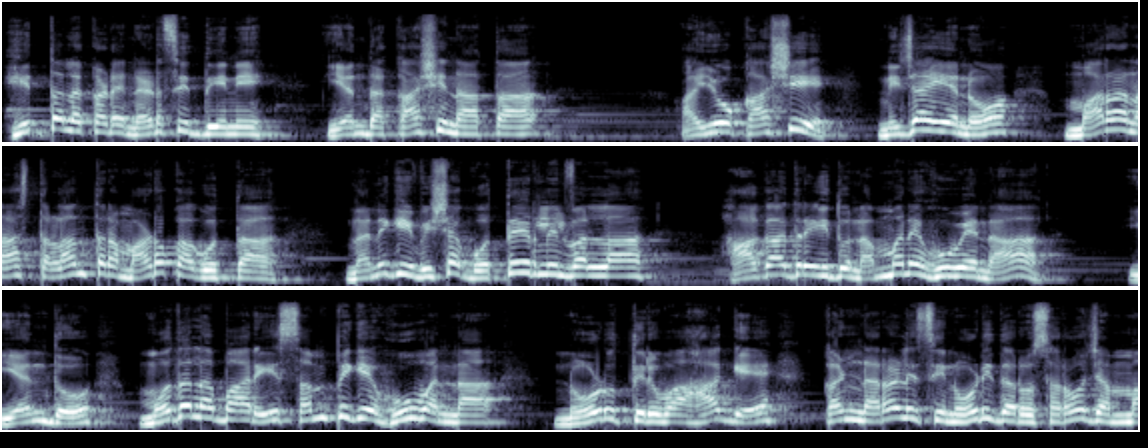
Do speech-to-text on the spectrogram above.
ಹಿತ್ತಲ ಕಡೆ ನಡೆಸಿದ್ದೀನಿ ಎಂದ ಕಾಶಿನಾಥ. ಅಯ್ಯೋ ಕಾಶಿ, ನಿಜ ಏನು? ಮರನ ಸ್ಥಳಾಂತರ ಮಾಡೋಕ್ಕಾಗುತ್ತಾ? ನನಗೆ ವಿಷ ಗೊತ್ತೇ ಇರಲಿಲ್ವಲ್ಲ? ಹಾಗಾದ್ರೆ ಇದು ನಮ್ಮನೆ ಹೂವೇನಾ? ಎಂದು ಮೊದಲ ಬಾರಿ ಸಂಪಿಗೆ ಹೂವನ್ನ ನೋಡುತ್ತಿರುವ ಹಾಗೆ ಕಣ್ಣರಳಿಸಿ ನೋಡಿದರು ಸರೋಜಮ್ಮ.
